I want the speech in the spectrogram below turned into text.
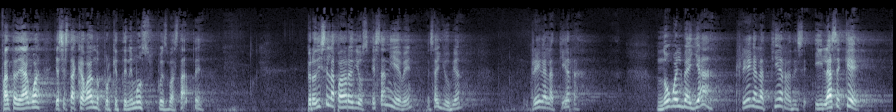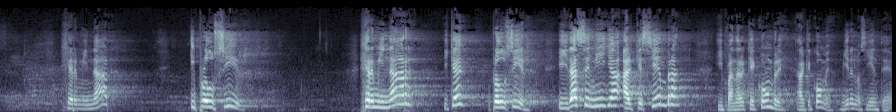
falta de agua ya se está acabando porque tenemos pues bastante. Pero dice la palabra de Dios, esa nieve, esa lluvia, riega la tierra. No vuelve allá, riega la tierra, dice. ¿Y la hace qué? germinar y producir. Germinar y qué? Producir. Y da semilla al que siembra y pan al que come, al que come. Miren lo siguiente, ¿eh?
